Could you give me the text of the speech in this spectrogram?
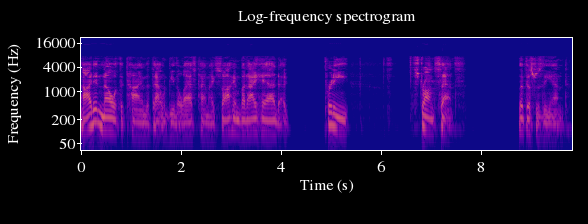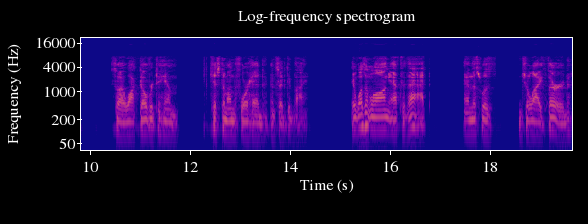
Now, I didn't know at the time that that would be the last time I saw him, but I had a pretty strong sense that this was the end. So I walked over to him, kissed him on the forehead, and said goodbye. It wasn't long after that, and this was July 3rd,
